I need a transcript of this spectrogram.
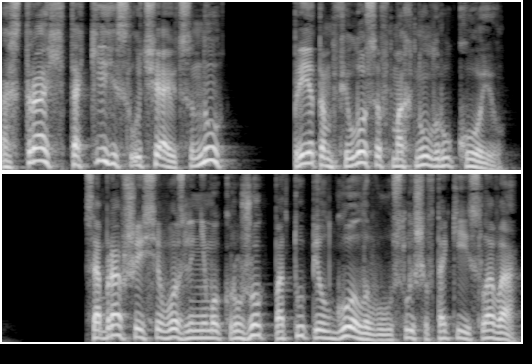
А страхи такие случаются, ну...» При этом философ махнул рукою. Собравшийся возле него кружок потупил голову, услышав такие слова.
